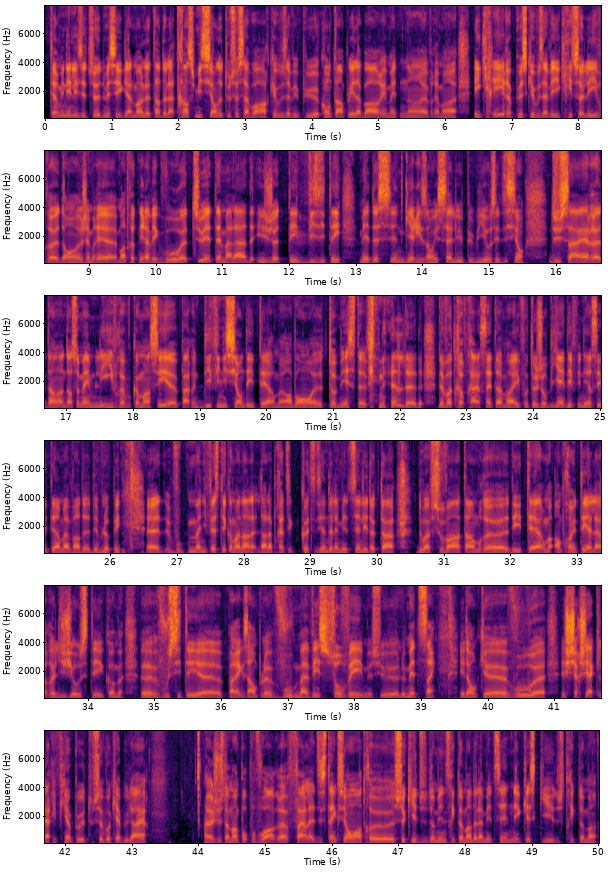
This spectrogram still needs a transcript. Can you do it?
terminer les études, mais c'est également le temps de la transmission de tout ce savoir que vous avez pu euh, contempler d'abord et maintenant euh, vraiment euh, écrire, puisque vous avez écrit ce livre dont j'aimerais m'entretenir avec vous. Tu étais malade et je t'ai visité. Médecine, guérison et salut, publié aux éditions du CERF. Dans, dans ce même livre, vous commencez euh, par une définition des termes. En bon euh, thomiste fidèle de, votre frère Saint Thomas, il faut toujours bien définir ces termes avant de développer. Euh, vous manifestez comment dans, la pratique quotidienne de la médecine, les docteurs doivent souvent entendre des termes empruntés à la religiosité, comme vous citez par exemple, vous m'avez sauvé, monsieur le médecin. Et donc, vous cherchez à clarifier un peu tout ce vocabulaire euh, justement pour pouvoir euh, faire la distinction entre euh, ce qui est du domaine strictement de la médecine et qu'est-ce qui est du strictement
